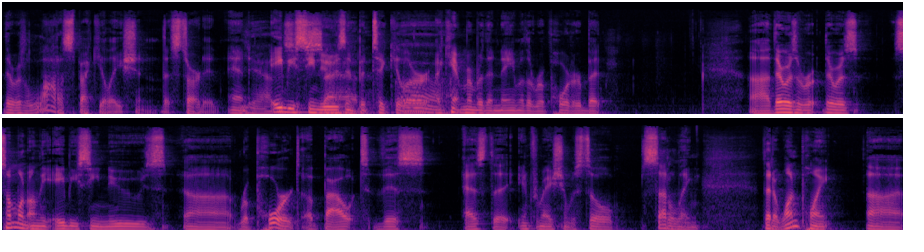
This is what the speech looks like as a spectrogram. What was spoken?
there was a lot of speculation that started. And Yeah, ABC News in particular, I can't remember the name of the reporter, but uh, there was a there was someone on the ABC News uh, report about this as the information was still settling. That at one point uh,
